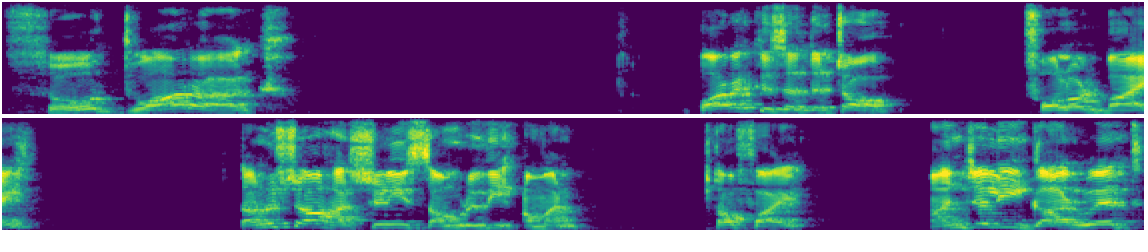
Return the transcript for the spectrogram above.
So Dwarak, Dwarak is at the top, followed by Tanusha, Harshini, Samruddhi, Aman. Top 5. Anjali, Garvit,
